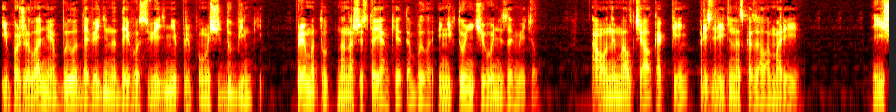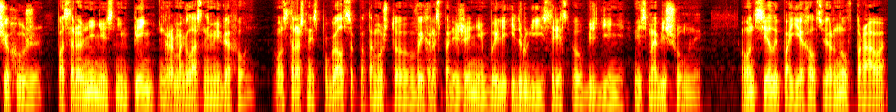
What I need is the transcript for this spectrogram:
и пожелание было доведено до его сведения при помощи дубинки. Прямо тут, на нашей стоянке это было, и никто ничего не заметил. А он и молчал, как пень, презрительно сказала Мария. Еще хуже. По сравнению с ним пень – громогласный мегафон. Он страшно испугался, потому что в их распоряжении были и другие средства убеждения, весьма бесшумные. Он сел и поехал, свернул вправо,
